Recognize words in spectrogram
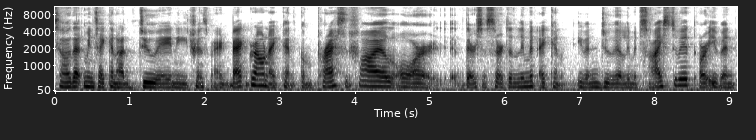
So that means I cannot do any transparent background. I can compress the file or there's a certain limit. I can even do a limit size to it or even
